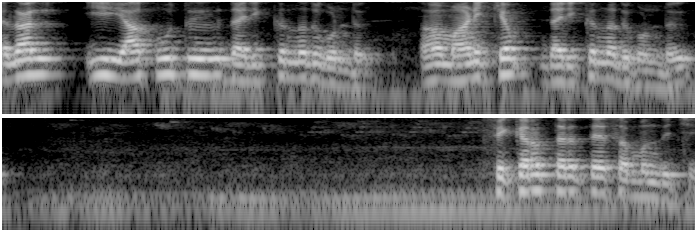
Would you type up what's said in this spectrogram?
എന്നാൽ ഈ യാക്കൂത്ത് ധരിക്കുന്നത് കൊണ്ട് ആ മാണിക്യം ധരിക്കുന്നത് കൊണ്ട് ഫിക്കറത്തരത്തെ സംബന്ധിച്ച്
